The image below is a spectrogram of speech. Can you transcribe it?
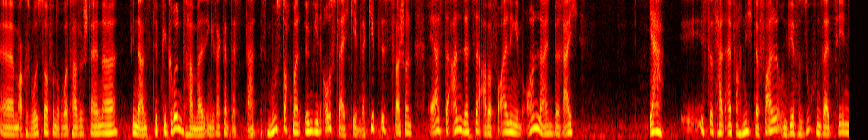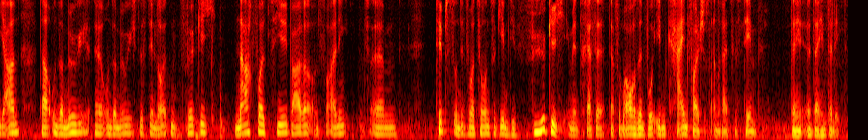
äh, Markus Wohlsdorf und Robert Hasselsteiner Finanztipp gegründet haben, weil ihnen gesagt haben, dass, da, es muss doch mal irgendwie einen Ausgleich geben. Da gibt es zwar schon erste Ansätze, aber vor allen Dingen im Online-Bereich, ja, ist das halt einfach nicht der Fall und wir versuchen seit zehn Jahren da unser, möglich, äh, unser Möglichstes den Leuten wirklich nachvollziehbare und vor allen Dingen ähm, Tipps und Informationen zu geben, die wirklich im Interesse der Verbraucher sind, wo eben kein falsches Anreizsystem dahinter liegt.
